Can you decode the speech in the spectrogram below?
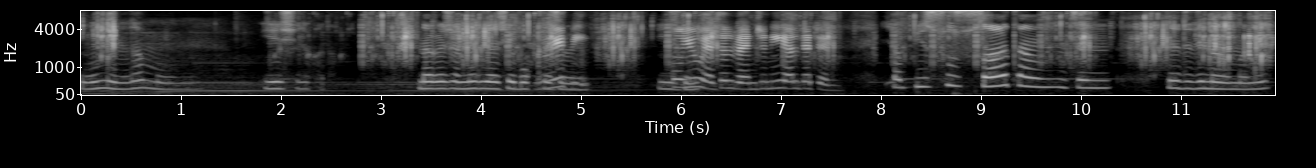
Olmuyor neden mi olmuyor? Yeşil kadar. Arkadaşlar ne güzel şey bok Ruby. Koyu ezel rencini eldetin. Ya bir sus zaten senin ne dediğini anlamıyorum.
